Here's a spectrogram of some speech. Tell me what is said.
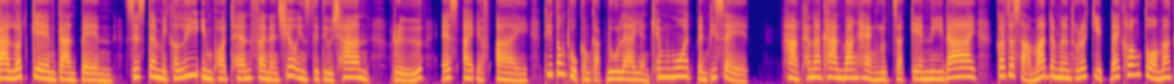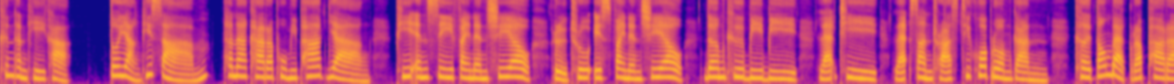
การลดเกณฑ์การเป็น systemically important financial institution หรือ SIFI ที่ต้องถูกกำกับดูแลอย่างเข้มงวดเป็นพิเศษ หากธนาคารบางแห่งหลุดจากเกณฑ์นี้ได้ ก็จะสามารถดำเนินธุรกิจได้คล่องตัวมากขึ้นทันทีค่ะ ตัวอย่างที่ 3 ธนาคารภูมิภาคอย่าง PNC Financial หรือ Truist Financial เดิมคือ BB และ T และ SunTrust ที่ควบรวมกัน เคยต้องแบกรับภาระ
